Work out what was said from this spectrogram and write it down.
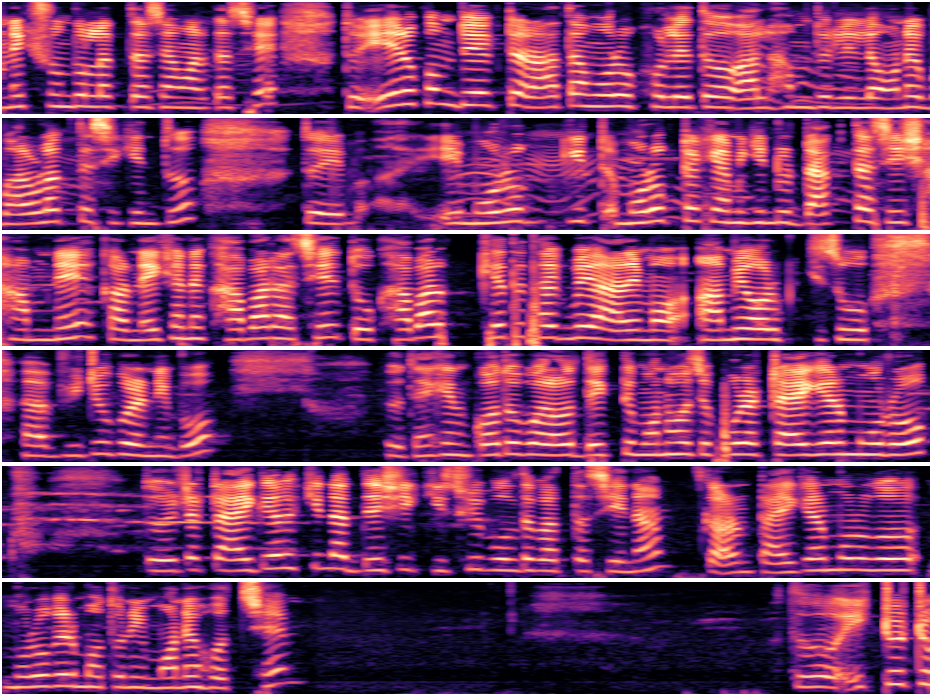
অনেক সুন্দর লাগতেছে আমার কাছে। তো এরকম দু একটা রাতা মোরগ হলে তো আলহামদুলিল্লাহ অনেক ভালো লাগতেছে কিন্তু। তো এই- মোরগটা মোরগটাকে আমি কিন্তু ডাকতেছি সামনে কারণ এখানে খাবার আছে। তো খাবার খেতে থাকবে আর আমি ওর কিছু ভিডিও করে নিব। তো দেখেন কত বড়, দেখতে মনে হচ্ছে পুরো টাইগার মোরগ। তো এটা টাইগার কিনা দেশি কিছুই বলতে পারতাছি না। কারণ টাইগার মুরগ, মোরগের মতনই মনে হচ্ছে। তো একটু একটু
